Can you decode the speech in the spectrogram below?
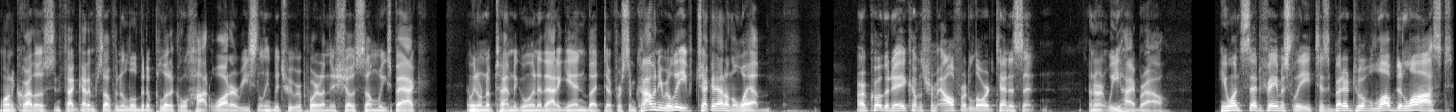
Juan Carlos, in fact, got himself in a little bit of political hot water recently, which we reported on this show some weeks back. And we don't have time to go into that again, but uh, for some comedy relief, check it out on the web. Our quote of the day comes from Alfred Lord Tennyson. And aren't we highbrow? He once said famously, "'Tis better to have loved and lost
